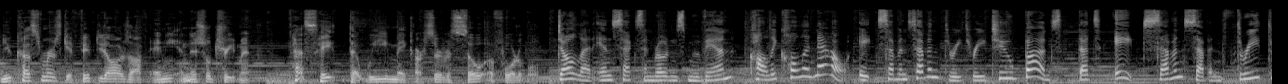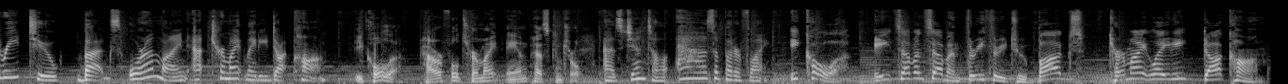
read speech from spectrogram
New customers get $50 off any initial treatment. Pests hate that we make our service so affordable. Don't let insects and rodents move in. Call Ecola now, 877-332-BUGS. That's 877-332-BUGS or online at termitelady.com. Ecola, powerful termite and pest control. As gentle as a butterfly. Ecola, 877-332-BUGS, termitelady.com.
